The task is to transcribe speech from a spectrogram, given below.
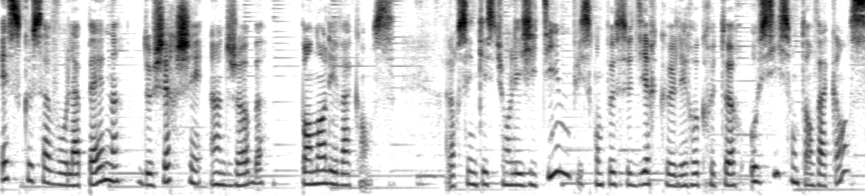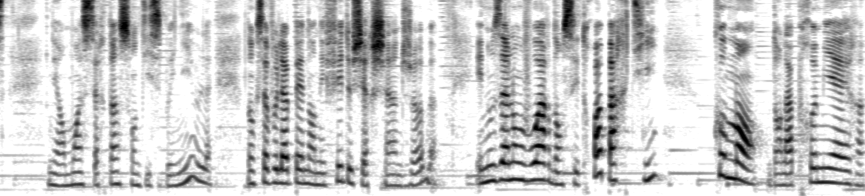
est-ce que ça vaut la peine de chercher un job pendant les vacances? Alors c'est une question légitime puisqu'on peut se dire que les recruteurs aussi sont en vacances, néanmoins certains sont disponibles, donc ça vaut la peine en effet de chercher un job. Et nous allons voir dans ces trois parties comment, dans la première,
